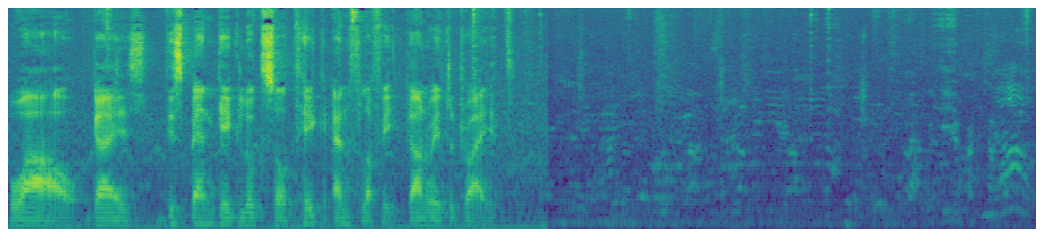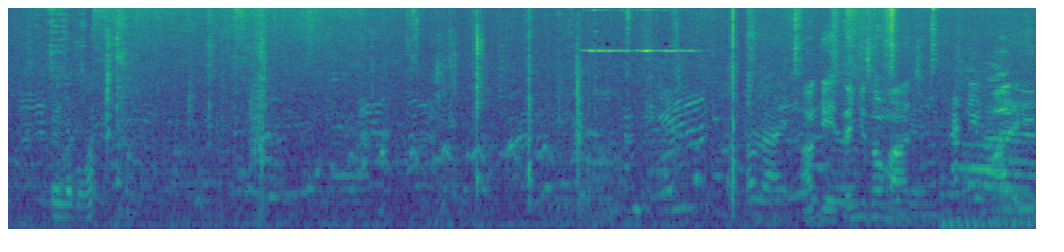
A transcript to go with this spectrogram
Wow, guys, this pancake looks so thick and fluffy. Can't wait to try it. Okay, thank you so much. Bye.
